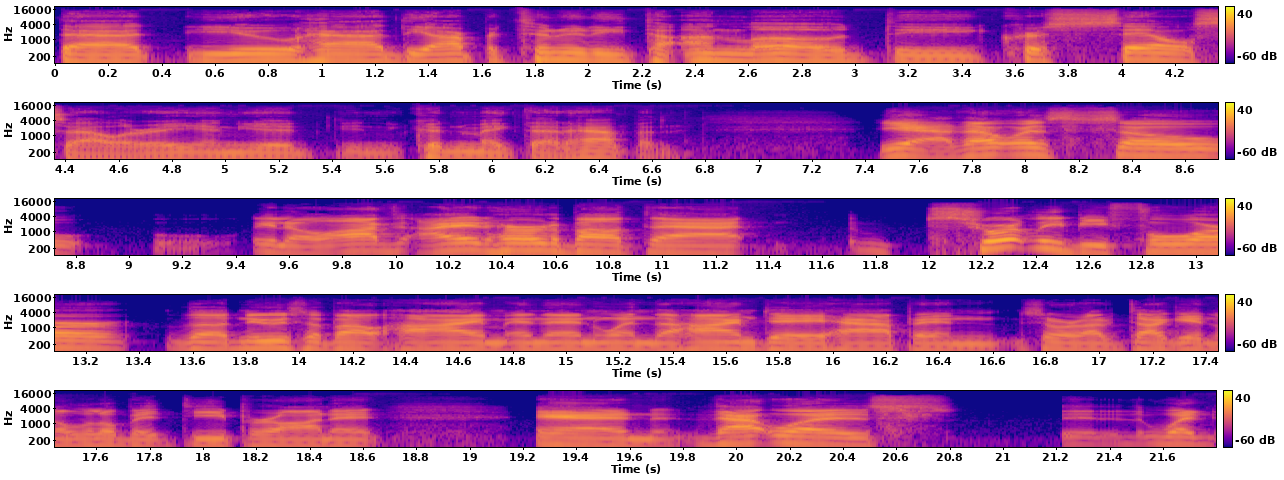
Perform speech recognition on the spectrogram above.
that you had the opportunity to unload the Chris Sale salary, and you, and you couldn't make that happen. Yeah, that was so. You know, I've, I had heard about that shortly before the news about Chaim, and then when the Chaim day happened, sort of dug in a little bit deeper on it, and that was when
